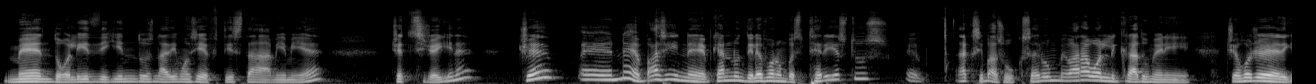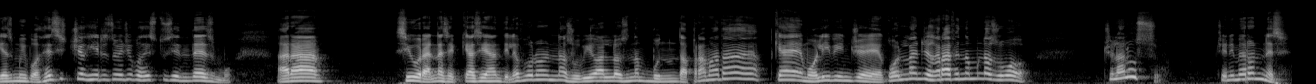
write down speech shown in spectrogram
με εντολή δική τους να δημοσιευτεί στα ΜΜΕ και έτσι και έγινε. Και ε, ναι, πάση ναι, πιάνουν τηλέφωνο από τις πτέρυγες τους. Ε, εντάξει πάσου, ξέρουμε πάρα πολύ κρατούμενοι και έχω και δικές μου υποθέσεις και χειρίζομαι και υποθέσεις του συνδέσμου. Άρα Σίγουρα να σε πιάσει ένα τηλέφωνο να σου πει ο άλλος να μπουν τα πράγματα και μολύβιν και κόλλαν και γράφει να μου να σου πω. Και λαλούς σου. Και ενημερώνεσαι.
